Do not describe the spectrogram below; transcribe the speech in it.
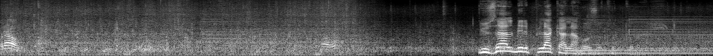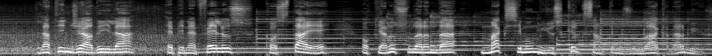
Bravo. Güzel bir plaka lahozu tuttular. Latince adıyla Epinephelus costae, okyanus sularında maksimum 140 santim uzunluğa kadar büyür.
